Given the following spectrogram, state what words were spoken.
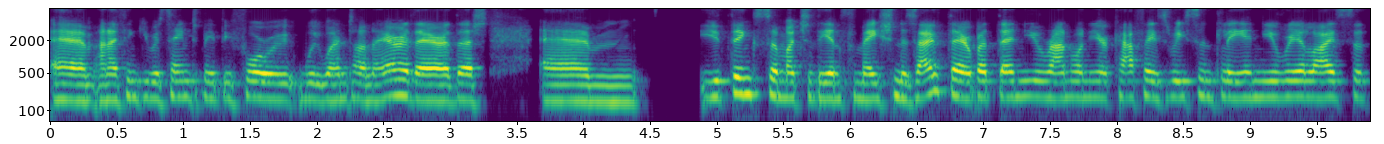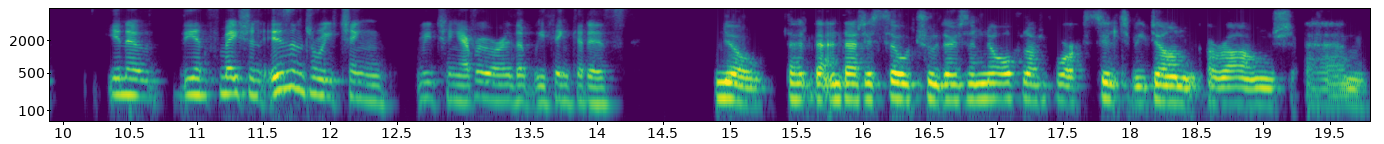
um, and I think you were saying to me before we, we went on air there that um, you think so much of the information is out there, but then you ran one of your cafes recently and you realize that you know the information isn't reaching reaching everywhere that we think it is. No that, and that is so true. There's an awful lot of work still to be done around um,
